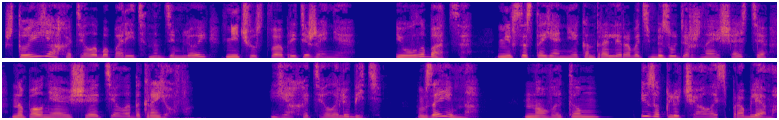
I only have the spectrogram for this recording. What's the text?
что и я хотела бы парить над землей, не чувствуя притяжения. И улыбаться, не в состоянии контролировать безудержное счастье, наполняющее тело до краев. Я хотела любить. взаимно. Но в этом и заключалась проблема.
